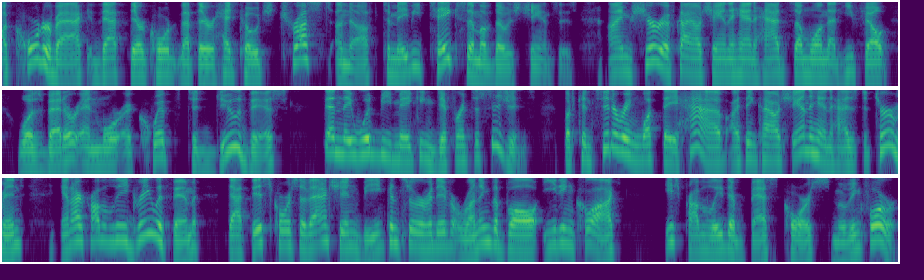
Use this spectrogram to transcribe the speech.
a quarterback that their that their head coach trusts enough to maybe take some of those chances. I'm sure if Kyle Shanahan had someone that he felt was better and more equipped to do this, then they would be making different decisions. But considering what they have, I think Kyle Shanahan has determined, and I probably agree with him, that this course of action, being conservative, running the ball, eating clock, is probably their best course moving forward.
